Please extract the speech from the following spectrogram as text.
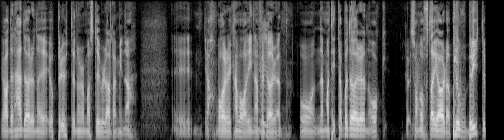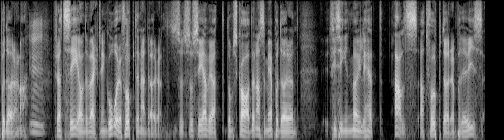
ja, den här dörren är uppbruten och de har stulit alla mina, ja, vad det kan vara innanför Mm. dörren. Och när man tittar på dörren och som vi ofta gör då, provbryter på dörrarna Mm. för att se om det verkligen går att få upp den här dörren, så, så ser vi att de skadorna som är på dörren finns ingen möjlighet alls att få upp dörren på det viset.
